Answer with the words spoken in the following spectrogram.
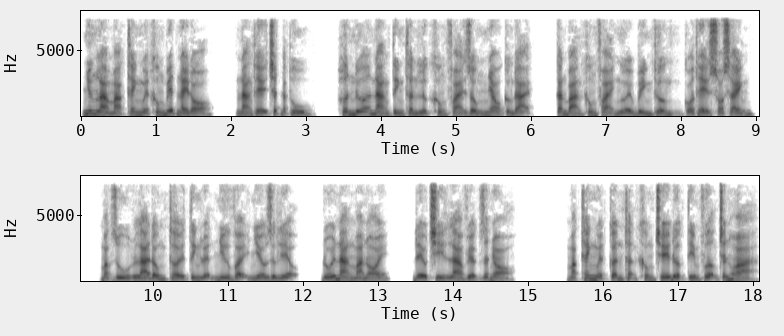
Nhưng là Mạc Thanh Nguyệt không biết này đó, nàng thể chất đặc thù, hơn nữa nàng tinh thần lực không phải giống nhau cường đại, căn bản không phải người bình thường có thể so sánh, mặc dù là đồng thời tinh luyện như vậy nhiều dược liệu, đối nàng mà nói, đều chỉ là việc rất nhỏ. Mạc Thanh Nguyệt cẩn thận không chế được tím phượng chân hỏa,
